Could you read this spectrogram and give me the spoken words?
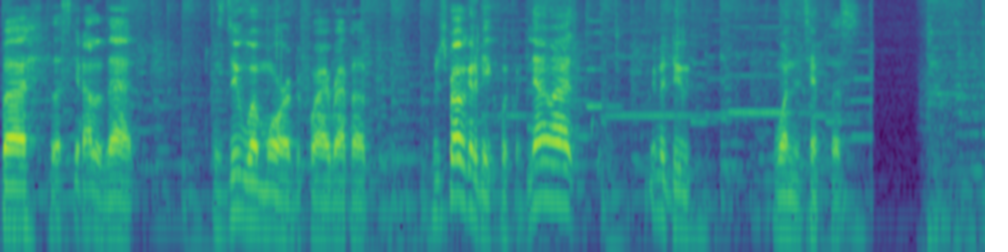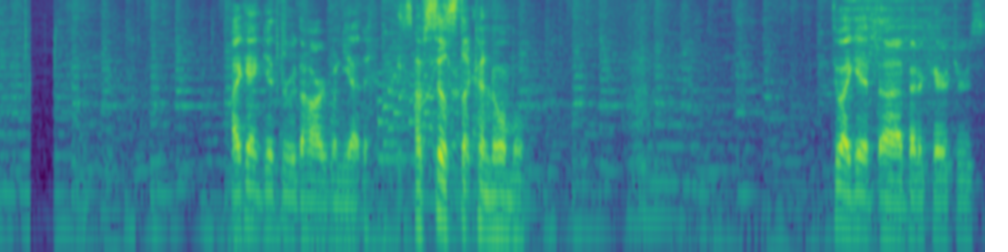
But let's get out of that. Let's do one more before I wrap up. Which is probably going to be a quick one. No, uh, I'm going to do one attempt less. I can't get through the hard one yet. I'm still stuck on normal. Do I get uh, better characters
